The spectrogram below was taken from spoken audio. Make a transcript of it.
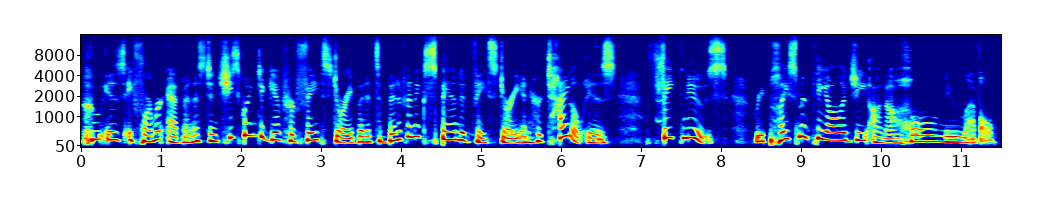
who is a former Adventist, and she's going to give her faith story, but it's a bit of an expanded faith story, and her title is Fake News Replacement Theology on a Whole New Level.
